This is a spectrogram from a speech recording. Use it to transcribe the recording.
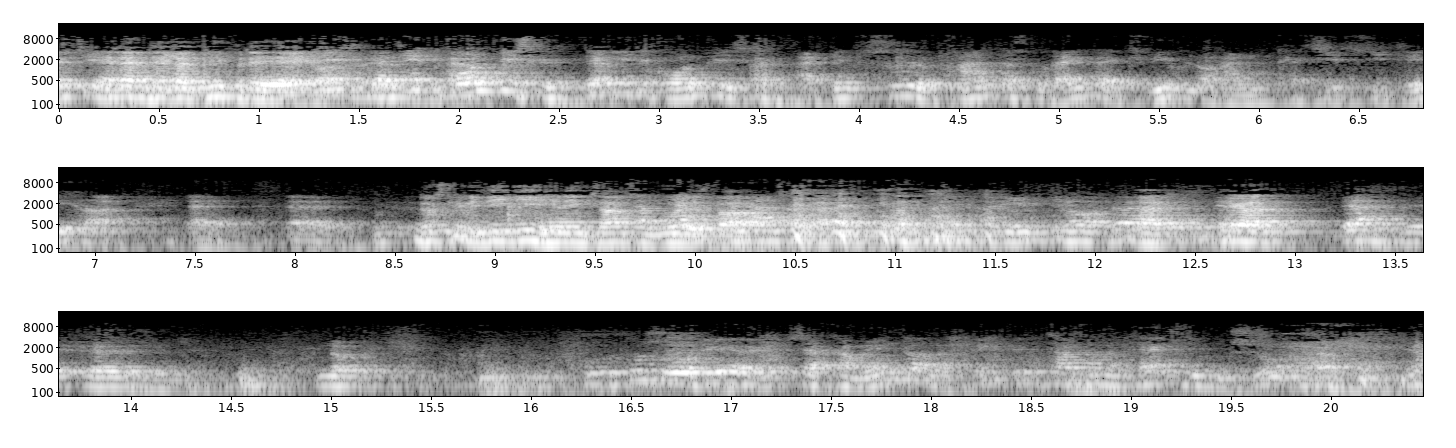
ikke det er en replik på det her, det er det grundviske. Det er lige det grundviske, at det Sulle Prandt, der skulle da ikke være i tvivl, når han kan citere uh, uh, nu skal vi lige give Henning Thomsen mulighed for. Ja, det er godt. Ja, øh, det er sakramenterne? Det er sakramentalt dimension. Ja.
